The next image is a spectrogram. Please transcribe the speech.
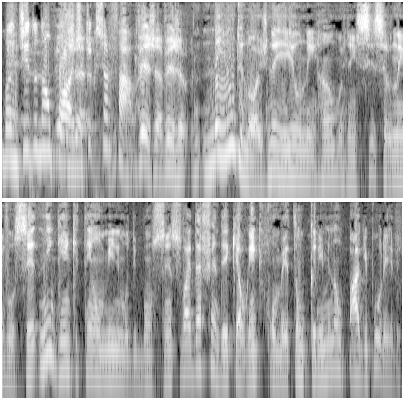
bandido não veja, pode, o que, que o senhor fala? Veja, veja, nenhum de nós, nem eu, nem Ramos, nem Cícero, nem você, ninguém que tenha um mínimo de bom senso vai defender que alguém que cometa um crime não pague por ele.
